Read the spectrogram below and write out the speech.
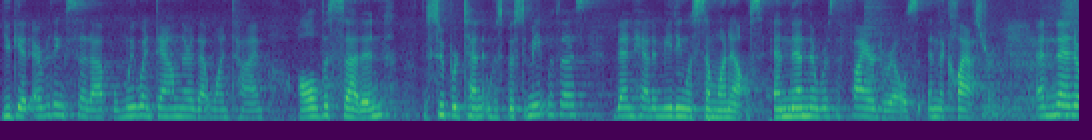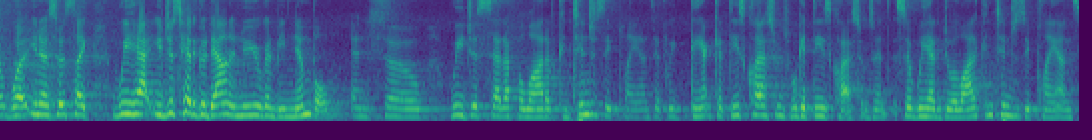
You get everything set up. When we went down there that one time, all of a sudden, the superintendent was supposed to meet with us, then had a meeting with someone else. And then there was the fire drills in the classroom. And then it was, you know, so it's like we had, you just had to go down and knew you were going to be nimble. And so we just set up a lot of contingency plans. If we can't get these classrooms, we'll get these classrooms. And so we had to do a lot of contingency plans.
